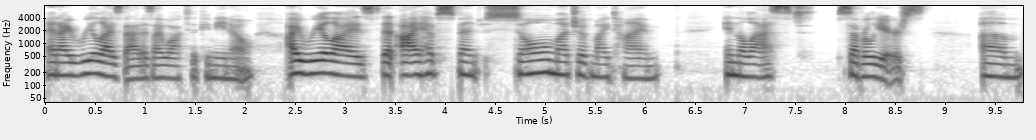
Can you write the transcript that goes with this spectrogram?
And I realized that as I walked the Camino. I realized that I have spent so much of my time in the last several years um,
